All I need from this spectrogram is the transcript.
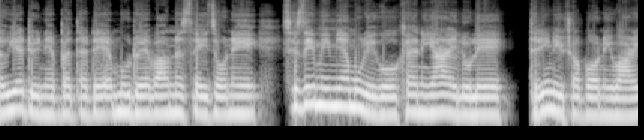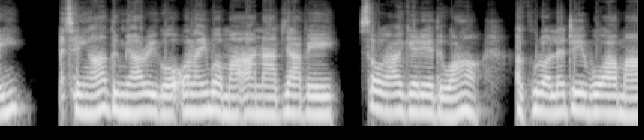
လုပ်ရက်တွေနဲ့ပတ်သက်တဲ့အမှုတွေပေါင်း20ကျော်နဲ့စစ်ဆေးမေးမြန်းမှုတွေကိုခံနေရတယ်လို့လည်းသတင်းတွေထွက်ပေါ်နေပါတယ်။အချိန်ကသူများတွေကို online ပေါ်မှာအာဏာပြပြီးစော်ကားခဲ့တဲ့သူဟာအခုတော့လက်တွေ့ဘဝမှာ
